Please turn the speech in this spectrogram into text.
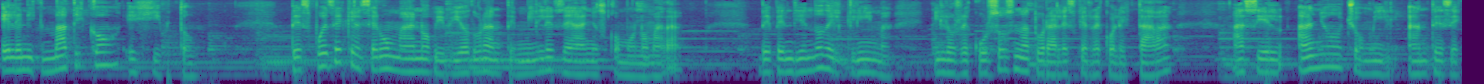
El enigmático Egipto. Después de que el ser humano vivió durante miles de años como nómada, dependiendo del clima y los recursos naturales que recolectaba, hacia el año 8000 a.C.,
